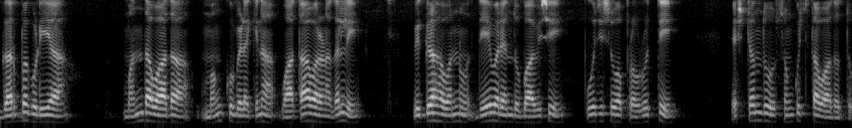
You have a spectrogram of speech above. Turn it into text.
ಗರ್ಭಗುಡಿಯ ಮಂದವಾದ ಮಂಕು ಬೆಳಕಿನ ವಾತಾವರಣದಲ್ಲಿ ವಿಗ್ರಹವನ್ನು ದೇವರೆಂದು ಭಾವಿಸಿ ಪೂಜಿಸುವ ಪ್ರವೃತ್ತಿ ಎಷ್ಟೊಂದು ಸಂಕುಚಿತವಾದದ್ದು.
